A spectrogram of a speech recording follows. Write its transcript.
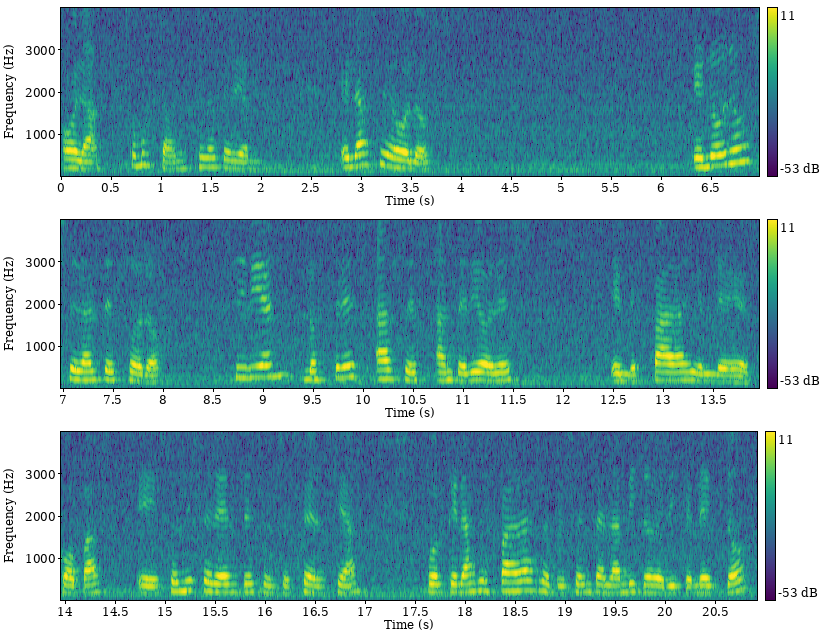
Hola, ¿cómo están? Espero que bien. El haz de oros. El oro será el tesoro. Si bien los tres haces anteriores, el de espadas y el de copas, eh, son diferentes en su esencia, porque el haz de espadas representa el ámbito del intelecto,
